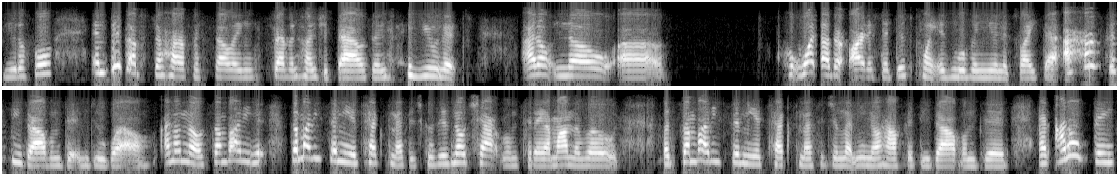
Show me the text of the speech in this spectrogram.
beautiful and big ups to her for selling 700,000 units. I don't know uh, what other artist at this point is moving units like that. I heard 50's album didn't do well. I don't know. Somebody somebody sent me a text message because there's no chat room today. I'm on the road. But somebody sent me a text message and let me know how 50's album did. And I don't think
